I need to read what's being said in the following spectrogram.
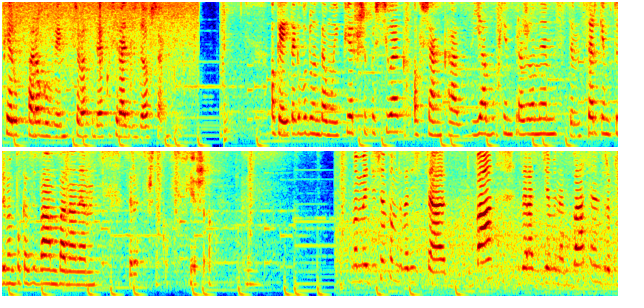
skierów, twarogów, więc trzeba sobie jakoś radzić do owsianki. Okej, tak wygląda mój pierwszy posiłek. Owsianka z jabłkiem prażonym, z tym serkiem, który Wam pokazywałam, bananem. Zaraz to wszystko wymieszam. Mamy 10.22, zaraz idziemy nad basen, zrobić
